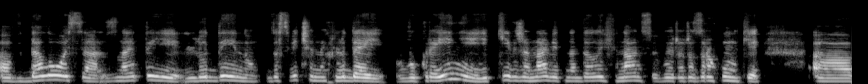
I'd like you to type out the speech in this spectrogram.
вдалося знайти людину, досвідчених людей в Україні, які вже навіть надали фінансові розрахунки а,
